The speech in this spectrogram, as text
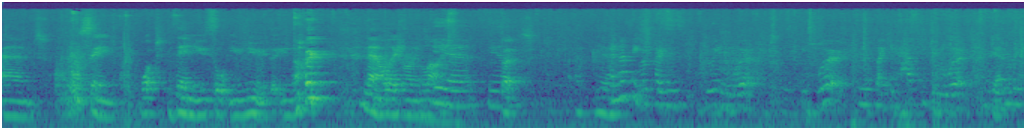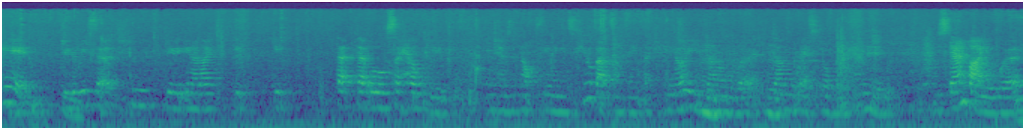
and seeing what then you thought you knew that you know now later on in life. Yeah, yeah. But yeah. And I think is doing the work. It's work. Like you have to do the work. Yeah. Get prepared. Do the research. Do you know like it, it that that will also help you in terms of not feeling insecure about something. Like if you know you've done all the work, you've done the best job you can do. You stand by your work.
